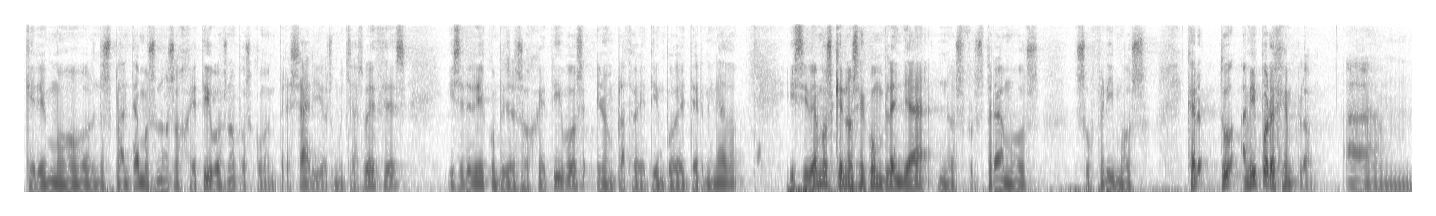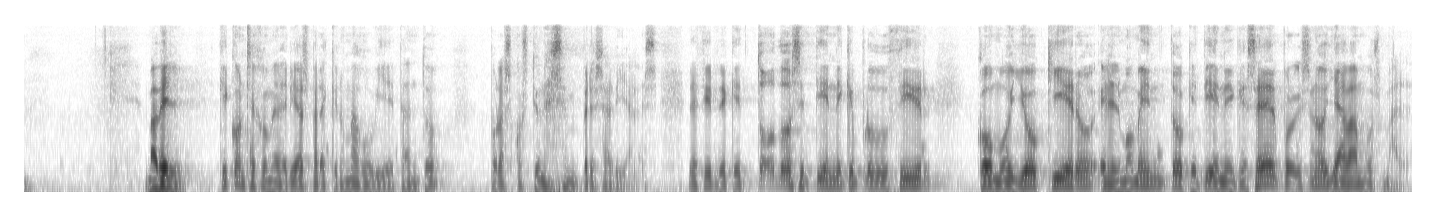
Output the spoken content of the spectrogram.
queremos, nos planteamos unos objetivos, ¿no? Pues como empresarios muchas veces, y se tienen que cumplir esos objetivos en un plazo de tiempo determinado. Y si vemos que no se cumplen ya, nos frustramos, sufrimos. Claro, tú, a mí, por ejemplo, Mabel, ¿Qué consejo me darías para que no me agobie tanto por las cuestiones empresariales? Es decir, de que todo se tiene que producir como yo quiero en el momento que tiene que ser, porque si no ya vamos mal.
